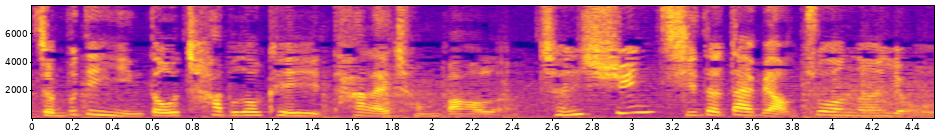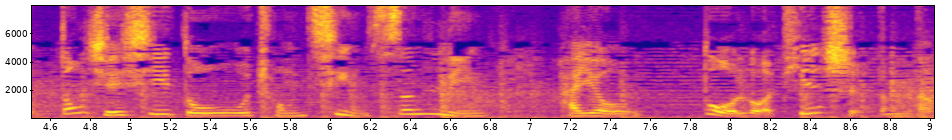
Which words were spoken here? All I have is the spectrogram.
整部电影都差不多可以他来承包了。陈勋奇的代表作呢有《东邪西毒》《重庆森林》，还有。堕落天使等等。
